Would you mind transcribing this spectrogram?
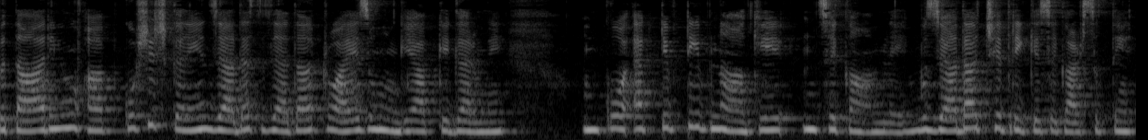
बता रही हूँ, आप कोशिश करें, ज़्यादा से ज़्यादा ट्रॉयज़ होंगे आपके घर में। उनको एक्टिविटी बना के उनसे काम लें। वो ज़्यादा अच्छे तरीके से कर सकते हैं।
